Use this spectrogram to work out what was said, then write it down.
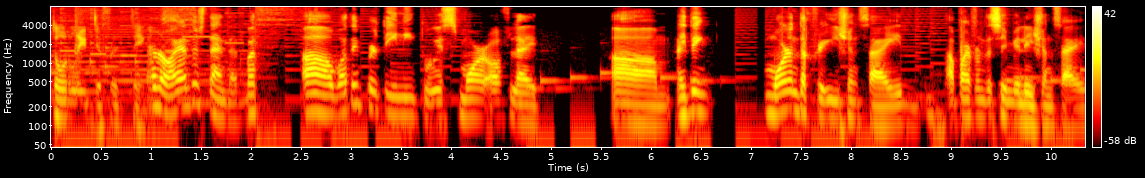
totally different thing. I know, I understand that, but uh, what I'm pertaining to is more of like, um, I think more on the creation side, apart from the simulation side.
